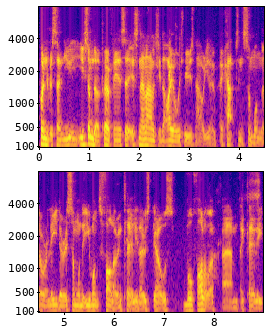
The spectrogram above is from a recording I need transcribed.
Hundred percent. You you summed it up perfectly. It's, a, it's an analogy that I always use now. You know, a captain, someone or a leader is someone that you want to follow, and clearly those girls will follow her. Um, they clearly,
